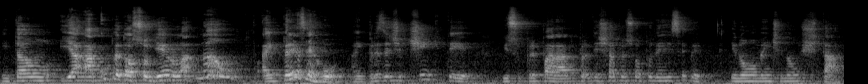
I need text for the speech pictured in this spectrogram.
Então, e a, a culpa é do açougueiro lá? Não, a empresa errou. A empresa tinha que ter isso preparado para deixar a pessoa poder receber. E normalmente não está.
